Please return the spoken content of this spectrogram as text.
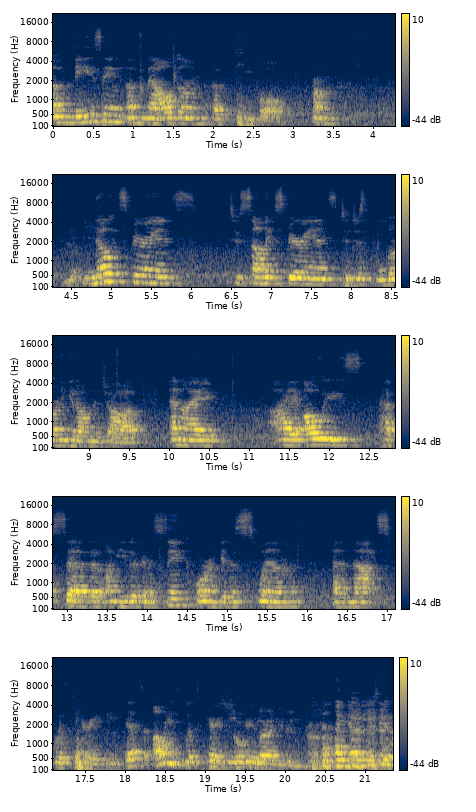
amazing amalgam of people from Yes. no experience to some experience to just learning it on the job. And I, I always have said that I'm either going to sink or I'm going to swim, and that's what carried me. That's always what's carried me So through. glad you didn't. I know you too,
